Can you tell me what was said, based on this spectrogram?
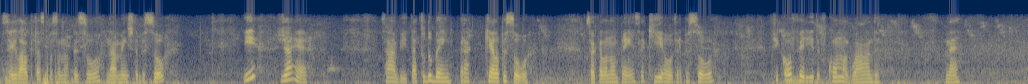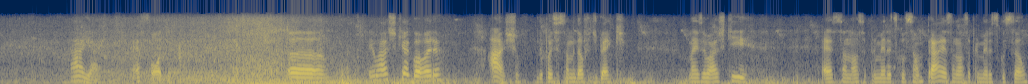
sei lá o que tá se passando na pessoa, na mente da pessoa. E já era. Sabe? Tá tudo bem pra aquela pessoa. Só que ela não pensa que a outra pessoa ficou ferida, ficou magoada, né? Ai, ai, é foda. Uh, eu acho que agora. Acho, depois você só me dá o feedback. Mas eu acho que essa nossa primeira discussão, pra essa nossa primeira discussão,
